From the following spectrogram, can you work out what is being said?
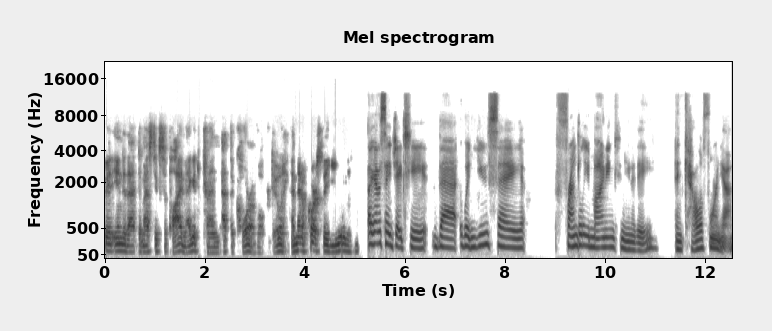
fit into that domestic supply megatrend at the core of what we're doing. And then, of course, the I got to say, JT, that when you say friendly mining community in California,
